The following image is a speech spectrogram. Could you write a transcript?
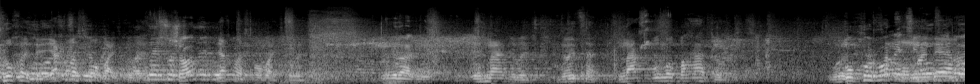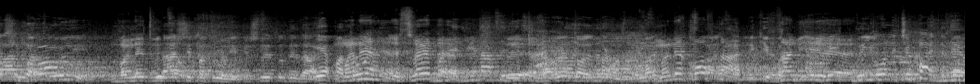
Слухайте, як вас по батькові? Що? Як вас по батькові? Геннадій. Ігнатівич, дивіться, нас було багато. Охоронець і Мене наші патрулі. Мене. Наші патрулі пішли туди далі. Мене сведе, А ви то також тримаєте? мене кофта, Які забі- Ви його не чіпайте,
